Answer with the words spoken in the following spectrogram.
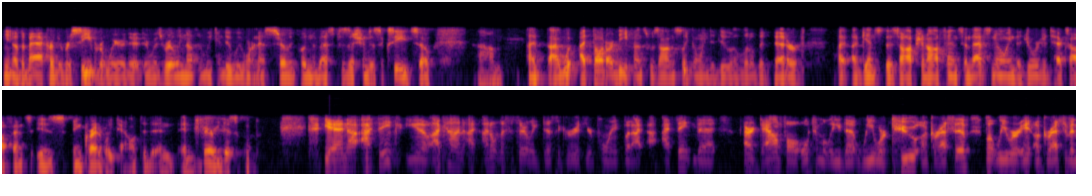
you know the back or the receiver where there there was really nothing we can do. We weren't necessarily put in the best position to succeed. So. Um, I, I, w- I thought our defense was honestly going to do a little bit better against this option offense, and that's knowing that Georgia Tech's offense is incredibly talented and, and very disciplined. Yeah, and I, I think you know I kind I, I don't necessarily disagree with your point, but I I think that our downfall ultimately that we were too aggressive, but we were aggressive in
